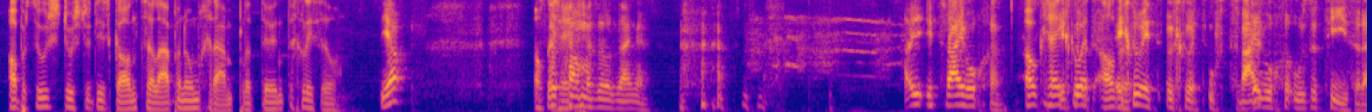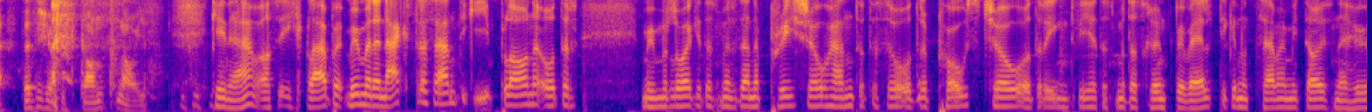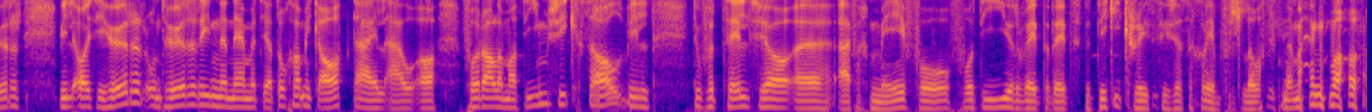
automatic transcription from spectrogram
Aber sonst tust du dein ganze Leben umkrempeln. Tönt ein bisschen so. Ja. Okay. Das kann man so sagen. In zwei Wochen. Okay, ich gut. Tue, also, ich, tue jetzt, ich tue jetzt auf zwei das, Wochen raus teasern. Das ist etwas ganz Neues. Genau, also ich glaube, müssen wir eine extra Sendung einplanen oder müssen wir schauen, dass wir dann eine Pre-Show haben oder so oder eine Post-Show oder irgendwie, dass wir das können bewältigen und zusammen mit unseren Hörern, weil unsere Hörer und Hörerinnen nehmen ja doch einen Anteil auch an, vor allem an deinem Schicksal, weil du erzählst ja äh, einfach mehr von, von dir, weder jetzt der Digi-Chris ist ja so ein bisschen verschlossener manchmal.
